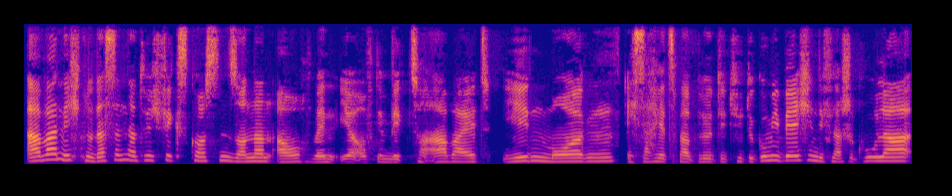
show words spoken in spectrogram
Aber nicht nur das sind natürlich Fixkosten, sondern auch, wenn ihr auf dem Weg zur Arbeit jeden Morgen, ich sage jetzt mal blöd, die Tüte Gummibärchen, die Flasche Cola,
